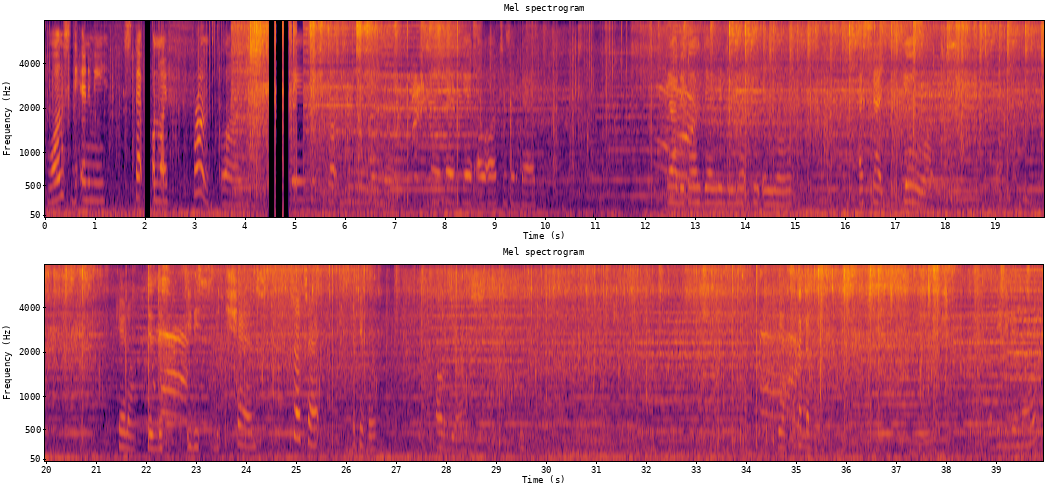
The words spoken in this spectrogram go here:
Once the enemy it is, it is the chance to attack the people of the earth. Yeah, attack them. But they didn't know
